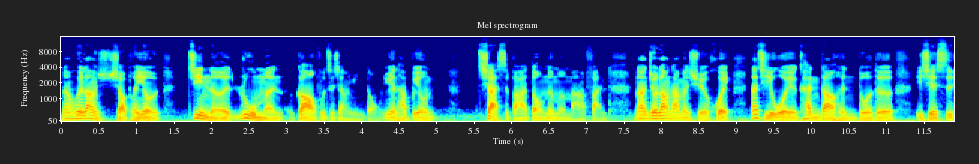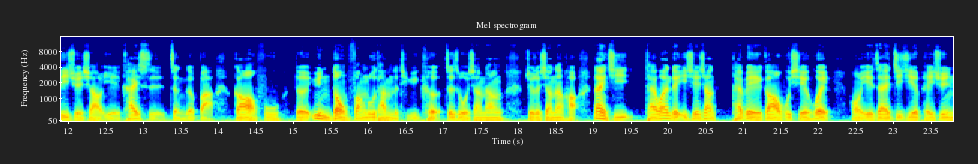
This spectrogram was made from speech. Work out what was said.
那会让小朋友进而入门高尔夫这项运动，因为他不用下十八洞那么麻烦，那就让他们学会。那其实我也看到很多的一些私立学校也开始整个把高尔夫的运动放入他们的体育课，这是我相当觉得相当好。那以及台湾的一些像台北高尔夫协会哦，也在积极的培训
